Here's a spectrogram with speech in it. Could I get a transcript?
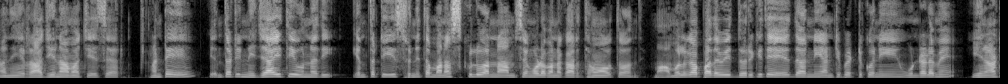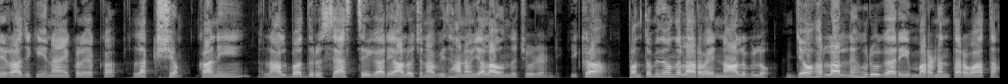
అని రాజీనామా చేశారు. అంటే ఎంతటి నిజాయితీ ఉన్నది? ఇంతటి సున్నిత మనస్కులు అన్న అంశం కూడా మనకు అర్థం అవుతోంది మామూలుగా పదవి దొరికితే దాన్ని అంటిపెట్టుకుని ఉండడమే ఈనాటి రాజకీయ నాయకుల యొక్క లక్ష్యం. కానీ లాల్ బహదూర్ శాస్త్రి గారి ఆలోచన విధానం ఎలా ఉందో చూడండి. ఇక పంతొమ్మిది వందల అరవై నాలుగులో జవహర్లాల్ నెహ్రూ గారి మరణం తర్వాత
